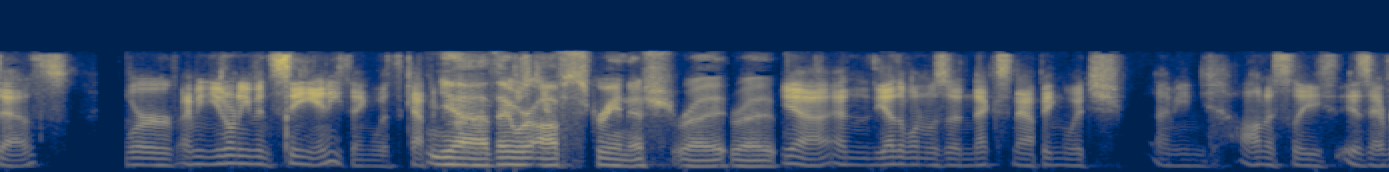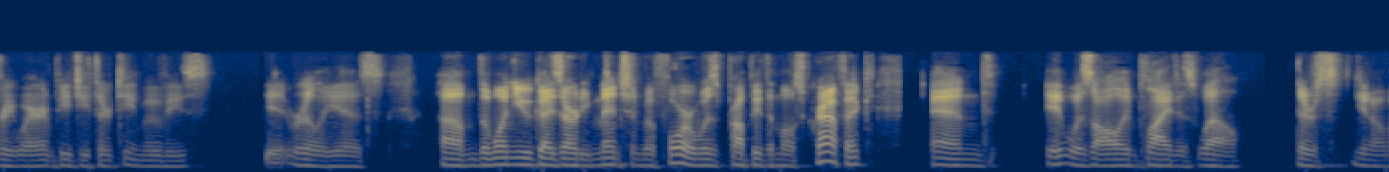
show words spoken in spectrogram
deaths were i mean you don't even see anything with captain Yeah, Carter. they were just off screenish. Right, right. Yeah, and the other one was a neck snapping, which I mean, honestly, is everywhere in PG-13 movies. It really is. Um, the one you guys already mentioned before was probably the most graphic, and it was all implied as well. There's, you know,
